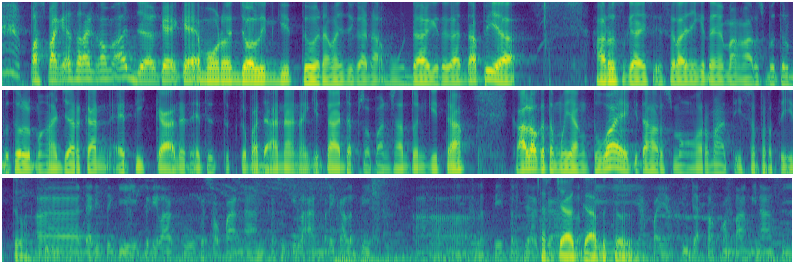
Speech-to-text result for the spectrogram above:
Pas pakai seragam aja kayak kayak mau nonjolin gitu. Namanya juga anak muda gitu kan. Tapi ya harus guys istilahnya kita memang harus betul-betul mengajarkan etika dan attitude kepada anak-anak kita adab sopan santun kita kalau ketemu yang tua ya kita harus menghormati seperti itu Eh, dari segi perilaku, kesopanan, kesusilaan mereka lebih eh, lebih terjaga, Terjaga, lebih, betul. apa ya, tidak terkontaminasi.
